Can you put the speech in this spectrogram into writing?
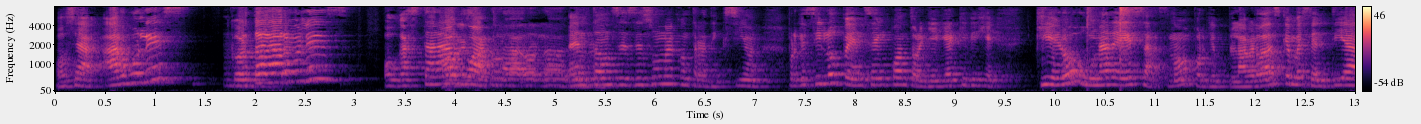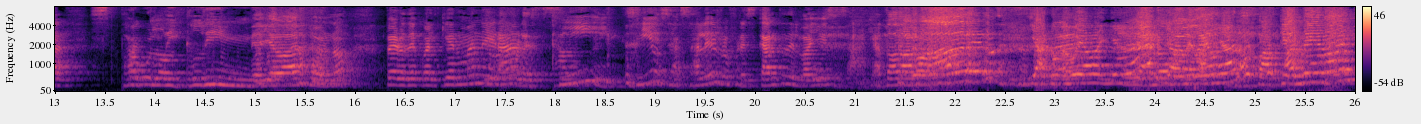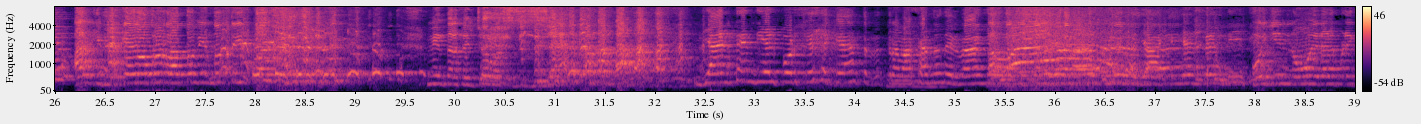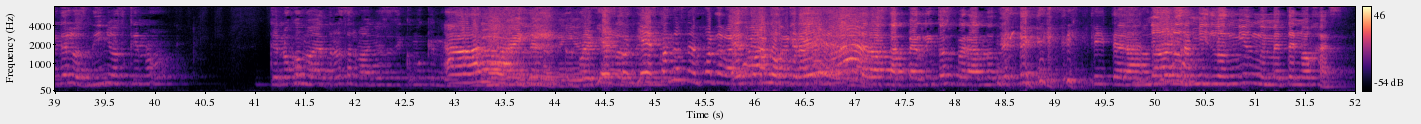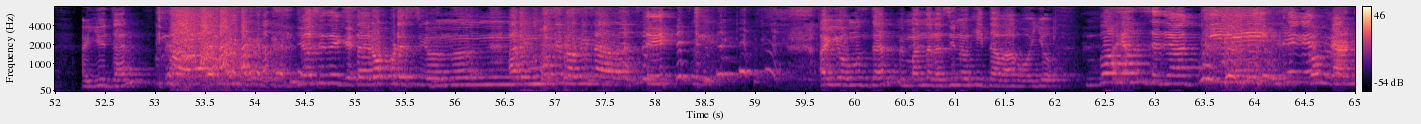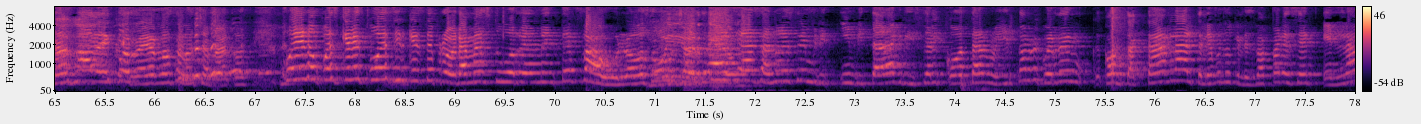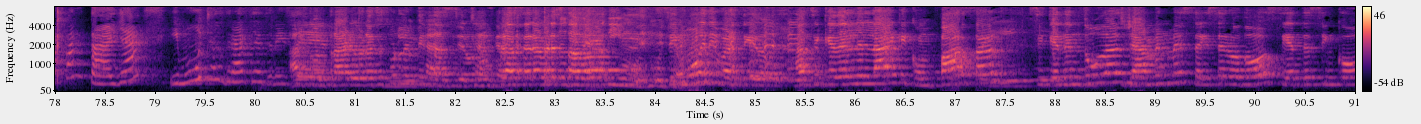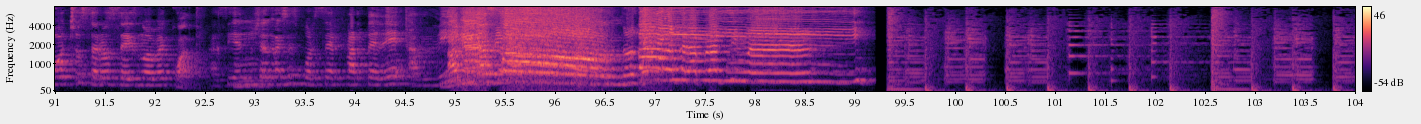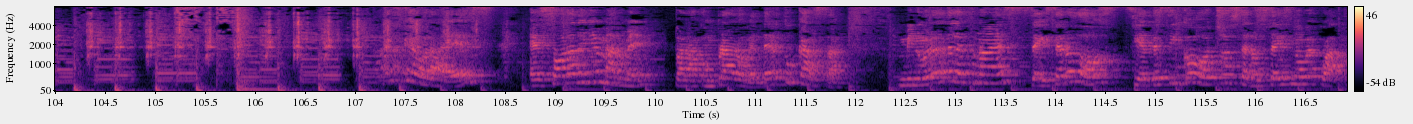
O sea, árboles, cortar árboles o gastar O agua. el agua. Entonces es una contradicción, porque sí lo pensé en cuanto llegué aquí, dije, quiero una de esas, ¿no? Porque la verdad es que me sentía sparkly clean de allá abajo, ¿no? Pero de cualquier manera, sí, sí, o sea, sales refrescante del baño y dices, ah, ya toda madre. Ya no me voy a bañar, Ya no ya me me voy a bañar. ¿Para qué me baño? Aquí me quedo otro rato viendo TikTok. Mientras el chorro. Ya entendí el por qué se quedan tra- trabajando en el baño. Ay, les- ya, ya entendí. Oye, no, era el break de los niños, ¿qué no? Que no cuando entras al baño es así como que... me- Ah, no, break sí. de los niños. Y es, y es cuando están por debajo Es cuando crees, Ah, pero hasta el perrito esperándote. sí, literal. No, los, mi- los míos me meten hojas. Are you done? Yo así de que. Cero presión. ¿no? Haré como que no vi nada. Sí. Are you almost done? Me mandan así una hojita abajo. Yo, váyanse de aquí. Con ganas no de correrlos a los chamacos. Bueno, pues, ¿qué les puedo decir? Que este programa estuvo realmente fabuloso. Muy Muchas divertido. gracias a nuestra invi- invitada Grisel Cota Ruilton. Recuerden contactarla al teléfono que les va a aparecer en la pantalla. Y muchas gracias, Grisel. Al contrario, gracias por la invitación. Un placer haber estado aquí. Sí, muy divertido. Así que denle like y compartan. Si tienen dudas, llámenme 602-758-0694. Así es, muchas gracias por ser parte de Amigas. ¡Amigazón! Nos vemos hasta la próxima. ¿Sabes qué hora es? Es hora de llamarme para comprar o vender tu casa. Mi número de teléfono es 602-758-0694.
